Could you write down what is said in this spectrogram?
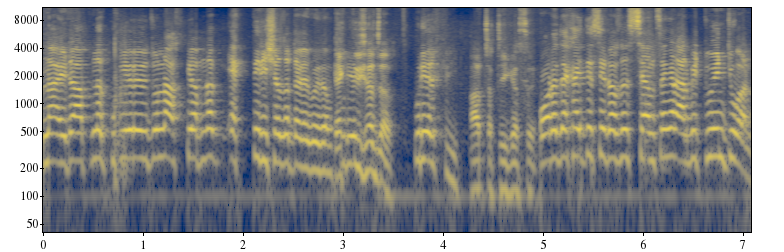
না এটা আপনার কুরিয়ারের জন্য আজকে আপনার একত্রিশ হাজার টাকা করে দাম 31000 কুরিয়ার ফ্রি। আচ্ছা ঠিক আছে। পরে দেখাইতেছি এটা হচ্ছে স্যামসাং এর RB twenty one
